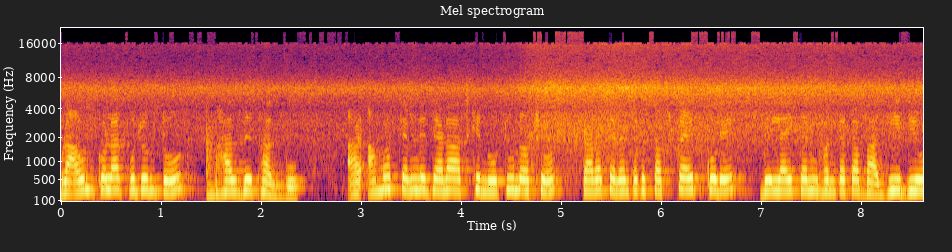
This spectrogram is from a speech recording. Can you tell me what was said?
ব্রাউন কালার পর্যন্ত ভাজতে থাকব। আর আমার চ্যানেলে যারা আজকে নতুন আছো, তারা চ্যানেলটাকে সাবস্ক্রাইব করে বেল আইকন ঘন্টাটা বাজিয়ে দিও,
